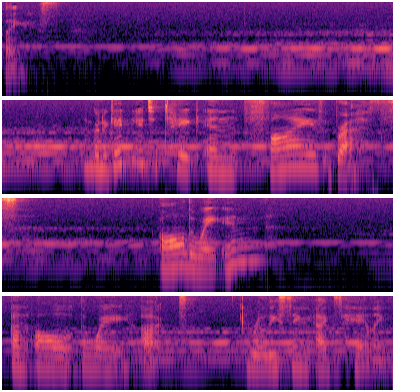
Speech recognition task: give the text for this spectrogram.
place. I'm going to get you to take in five breaths all the way in and all the way out, releasing, exhaling.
